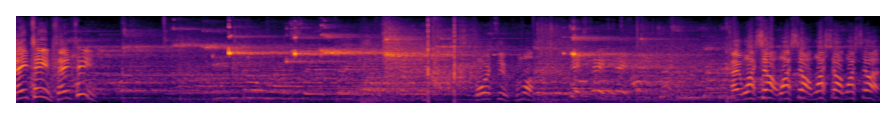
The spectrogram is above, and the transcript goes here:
Same team, same team. Four two, come on. Hey, watch out, watch out, watch out, watch out.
